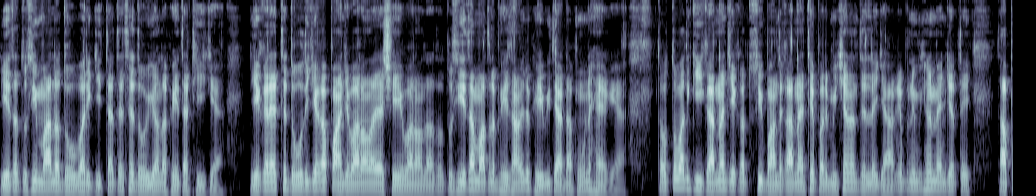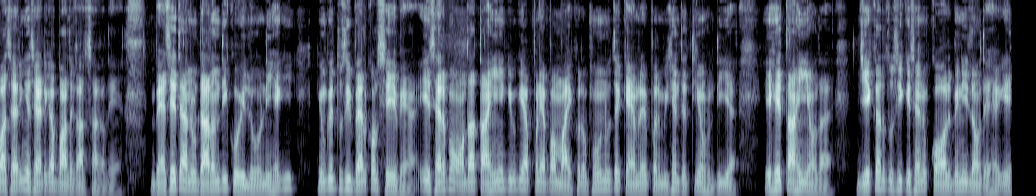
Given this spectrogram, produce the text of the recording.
ਜੇ ਤਾਂ ਤੁਸੀਂ ਮੰਨ ਲਓ ਦੋ ਵਾਰੀ ਕੀਤਾ ਤੇ ਇੱਥੇ ਦੋ ਹੀ ਆਉਂਦਾ ਫੇਰ ਤਾਂ ਠੀਕ ਹੈ। ਜੇਕਰ ਇੱਥੇ ਦੋ ਦੀ ਜਗ੍ਹਾ ਪੰਜ ਵਾਰ ਆਉਂਦਾ ਜਾਂ 6 ਵਾਰ ਆਉਂਦਾ ਤਾਂ ਤੁਸੀਂ ਇਹਦਾ ਮਤਲਬ ਫੇਰ ਸਮਝ ਲਓ, ਫੇਰ ਵੀ ਤੁਹਾਡਾ ਫੋਨ ਹੈ। ਗਿਆ ਤਾਂ ਉਸ ਤੋਂ ਬਾਅਦ ਕੀ ਕਰਨਾ, ਜੇਕਰ ਤੁਸੀਂ ਬੰਦ ਕਰਨਾ, ਇੱਥੇ ਪਰਮਿਸ਼ਨ ਦੇ ਲਈ ਜਾ ਕੇ ਪਰਮਿਸ਼ਨ ਮੈਨੇਜਰ ਤੇ, ਤਾਂ ਆਪਾਂ ਸਾਰੀਆਂ ਸੈਟਿੰਗਾਂ ਬੰਦ ਕਰ ਸਕਦੇ ਹਾਂ। ਵੈਸੇ ਤੁਹਾਨੂੰ ਡਰਨ ਦੀ ਕੋਈ ਲੋੜ ਨਹੀਂ ਹੈਗੀ, ਕਿਉਂਕਿ ਤੁਸੀਂ ਬਿਲਕੁਲ ਸੇਫ ਆ ਇਹ ਸਿਰਫ ਆਉਂਦਾ ਤਾਂ ਹੀ ਹੈ, ਕਿਉਂਕਿ ਆਪਣੇ ਆਪਾਂ ਮਾਈਕਰੋਫੋਨ ਨੂੰ ਤੇ ਕੈਮਰੇ ਪਰਮਿਸ਼ਨ ਦਿੱਤੀਆਂ ਹੁੰਦੀ ਆ ਇਹ ਤਾਂ ਹੀ ਆਉਂਦਾ ਜੇਕਰ ਤੁਸੀਂ ਕਿਸੇ ਨੂੰ ਕਾਲ ਵੀ ਨਹੀਂ ਲਾਉਂਦੇ ਹੈਗੇ,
